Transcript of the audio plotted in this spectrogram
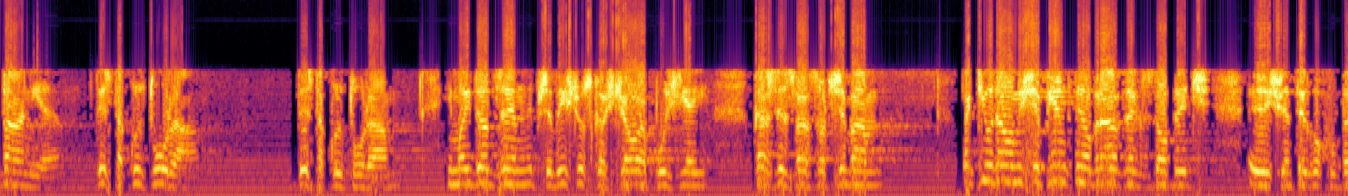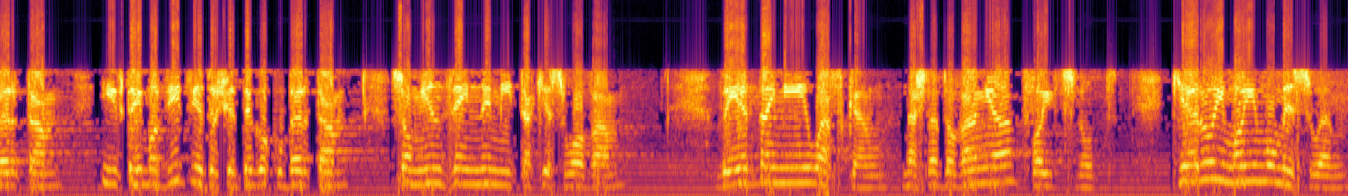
dbanie, to jest ta kultura, to jest ta kultura. I moi drodzy, przy wyjściu z kościoła później każdy z Was otrzyma Taki udało mi się piękny obrazek zdobyć y, świętego Huberta i w tej modlitwie do świętego Huberta są między innymi takie słowa Wyjednaj mi łaskę naśladowania Twoich cnót. Kieruj moim umysłem,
